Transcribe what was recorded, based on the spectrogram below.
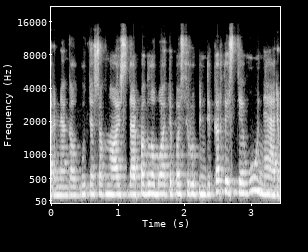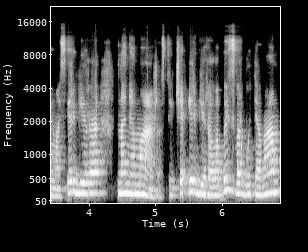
ar ne galbūt tiesiog norisi dar pagloboti pasirūpinti. Kartais tėvų nerimas irgi yra na nemažas. Tai čia irgi yra labai svarbu tėvam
